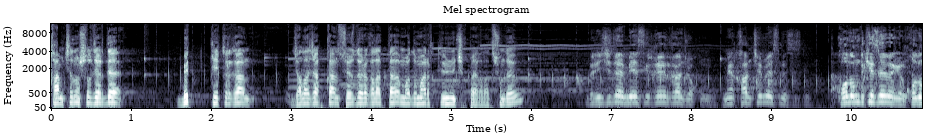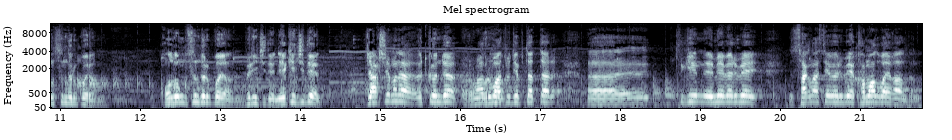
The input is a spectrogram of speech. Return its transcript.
Камчының ушул жерде бүт кыйкырган жала жапкан сөздөрү калат дагы модумаровдун үнү чыкпай калат. Ошондойбу? Биринчиден мен сизге кыйырган жокмун. Мен камчы эмесмин сизге. Колуңду кезебегин колуңду сындырып коем колуңду сындырып коем биринчиден. Экинчиден жакшы мына өткөндө урматтуу. депутаттар тиги эме бербей согласие бербей камалбай калдым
